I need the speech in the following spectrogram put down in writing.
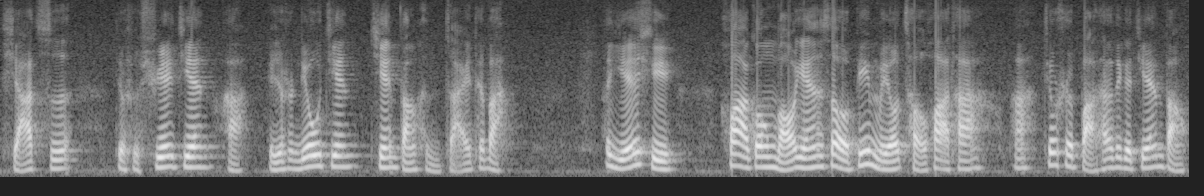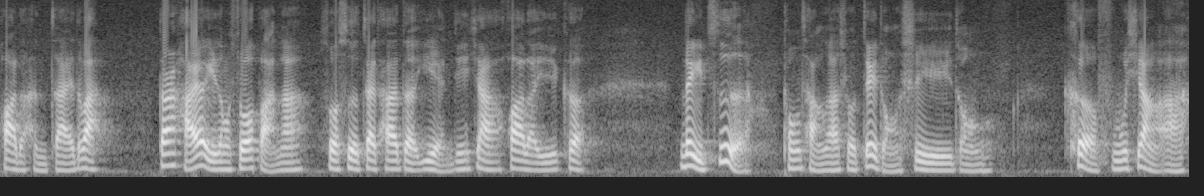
瑕疵，就是削肩啊，也就是溜肩，肩膀很窄，对吧？那也许画工毛延寿并没有丑化她。啊，就是把他这个肩膀画得很窄，对吧？当然还有一种说法呢，说是在他的眼睛下画了一个内痣，通常呢说这种是一种克夫相啊，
